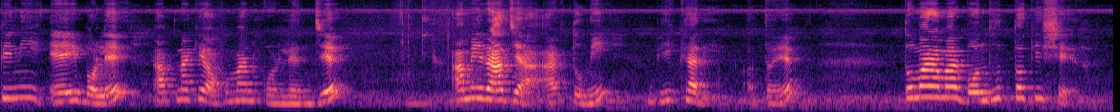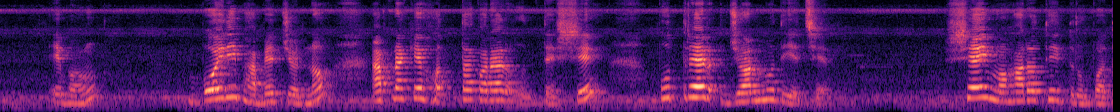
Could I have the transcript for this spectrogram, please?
তিনি এই বলে আপনাকে অপমান করলেন যে, আমি রাজা আর তুমি ভিখারি, অতএব তোমার আমার বন্ধুত্ব কিসের? এবং বৈরী ভাবের জন্য আপনাকে হত্যা করার উদ্দেশ্যে পুত্রের জন্ম দিয়েছেন। সেই মহারথী দ্রুপদ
